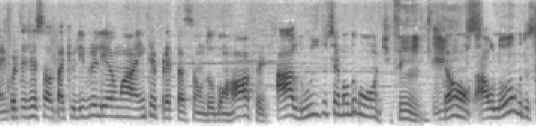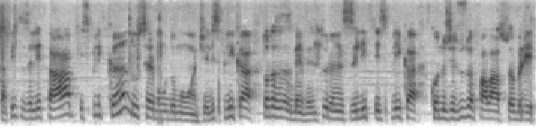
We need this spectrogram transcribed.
É importante ressaltar que o livro ele é uma interpretação do Bonhoeffer à luz do Sermão do Monte. Sim. Então, Isso. ao longo dos capítulos, ele está explicando o Sermão do Monte. Ele explica todas as bem-aventuranças, ele explica quando Jesus vai falar sobre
